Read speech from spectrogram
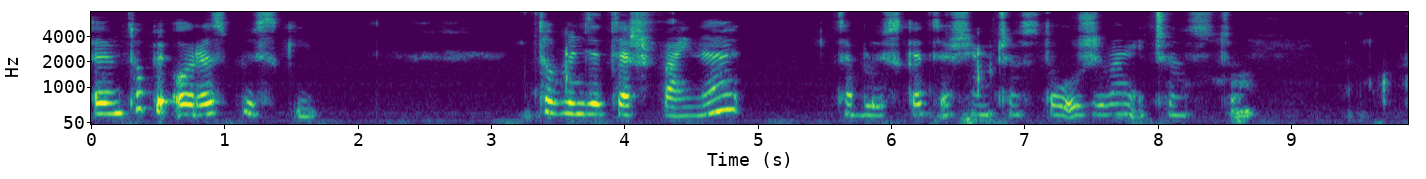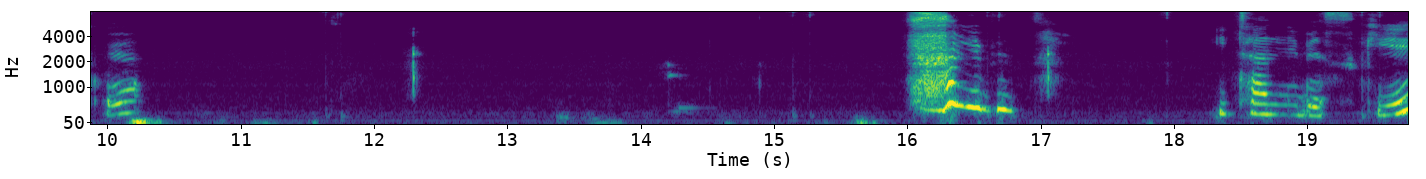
em, topy oraz bluzki. To będzie też fajne. Ta bluzka też ją często używam i często kupuję. I ten niebieski.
